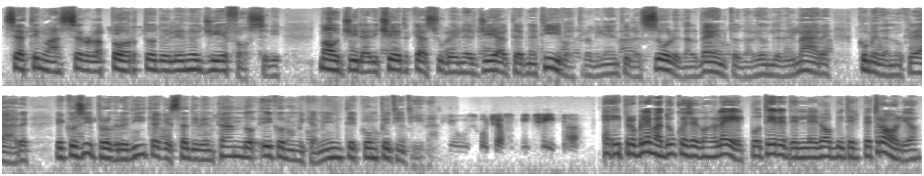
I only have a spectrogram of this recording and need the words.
se attenuassero l'apporto delle energie fossili. Ma oggi la ricerca sulle energie alternative, provenienti dal sole, dal vento, dalle onde del mare, come dal nucleare, è così progredita che sta diventando economicamente competitiva. E il problema dunque secondo lei è il potere delle lobby del petrolio?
